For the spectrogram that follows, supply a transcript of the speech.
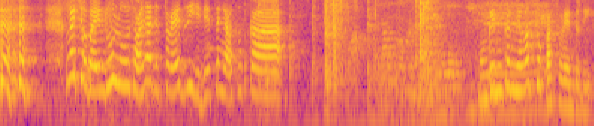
Nggak cobain dulu, soalnya ada seledri jadi teh nggak suka. Mungkin kan dia nggak suka seledri.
